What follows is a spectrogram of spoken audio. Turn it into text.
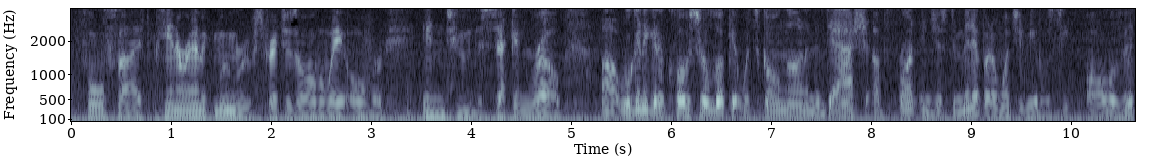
full-sized panoramic moonroof stretches all the way over into the second row. Uh, we're gonna get a closer look at what's going on in the dash up front in just a minute, but I want you to be able to see all of it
